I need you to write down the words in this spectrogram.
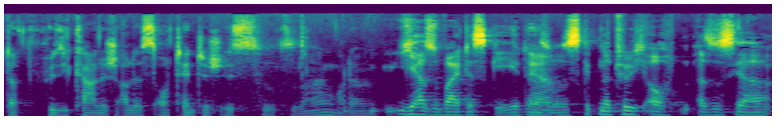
da physikalisch alles authentisch ist sozusagen, oder? Ja, soweit es geht. Ja. Also es gibt natürlich auch, also es ist ja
